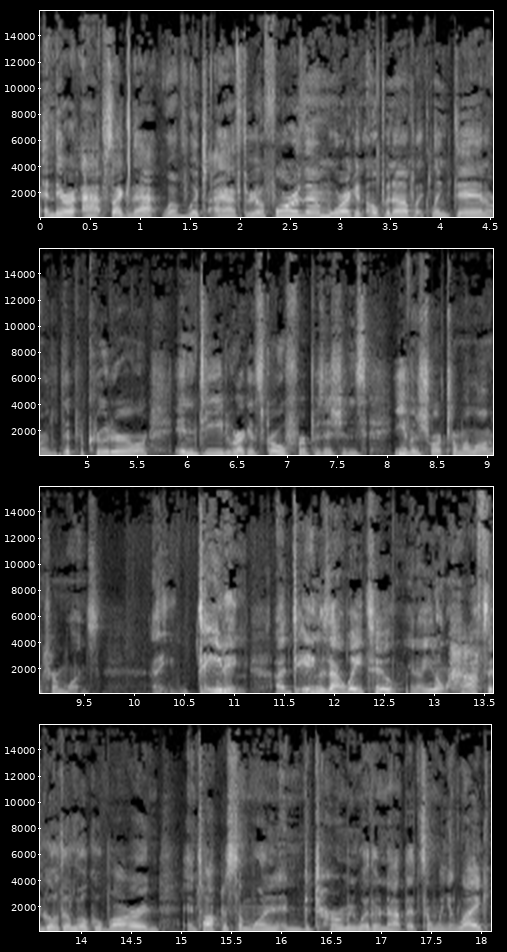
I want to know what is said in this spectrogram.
And there are apps like that, of which I have three or four of them, where I can open up like LinkedIn or ZipRecruiter or Indeed, where I can scroll for positions, even short term or long term ones. Dating, uh, dating is that way too. You know, you don't have to go to the local bar and, and talk to someone and determine whether or not that's someone you like.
